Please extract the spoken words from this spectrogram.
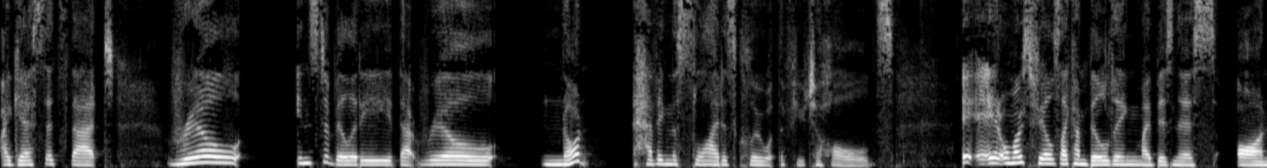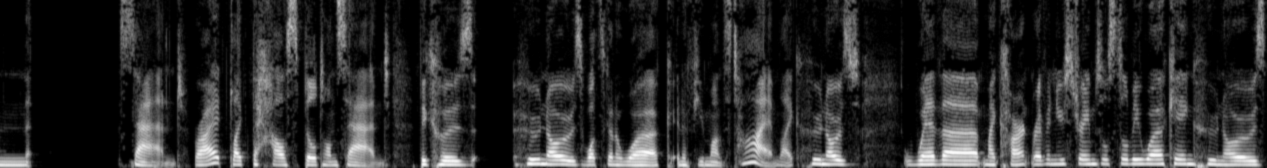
I guess it's that real instability, that real not having the slightest clue what the future holds it, it almost feels like I'm building my business on sand, right? Like the house built on sand because who knows what's going to work in a few months time? Like who knows whether my current revenue streams will still be working? Who knows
